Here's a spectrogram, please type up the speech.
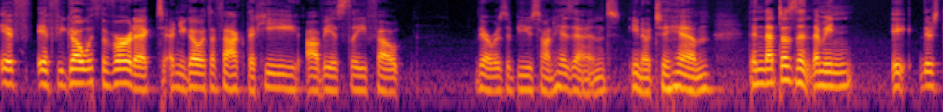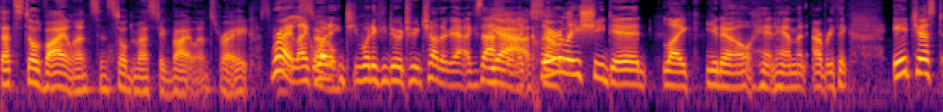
if if you go with the verdict and you go with the fact that he obviously felt there was abuse on his end, you know, to him, then that doesn't. I mean, it, there's that's still violence and still domestic violence, right? Right, like So- what? What if you do it to each other? Yeah, exactly. Yeah, like so- clearly she did, like you know, hit him and everything. It just,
